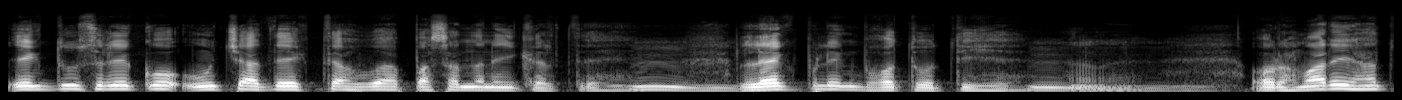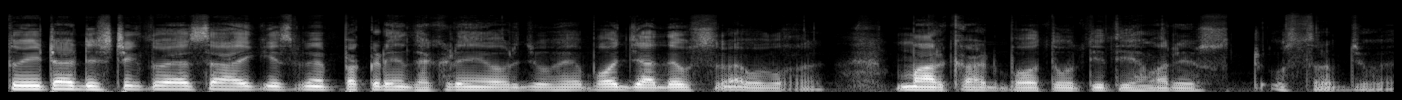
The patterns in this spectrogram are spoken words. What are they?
एक दूसरे को ऊँचा देखता हुआ पसंद नहीं करते हैं लेग पुलिंग बहुत होती है। और हमारे यहाँ तो एटा डिस्ट्रिक्ट तो ऐसा है कि इसमें पकड़े धकड़े और जो है बहुत ज़्यादा उस समय मारकाट बहुत होती थी हमारे उस उस तरफ़ जो है।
